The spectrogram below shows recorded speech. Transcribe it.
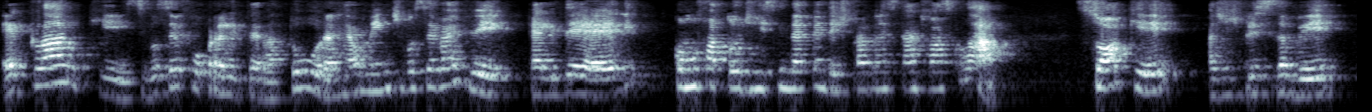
É claro que, se você for para a literatura, realmente você vai ver LDL como fator de risco independente para doença cardiovascular. Só que a gente precisa ver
